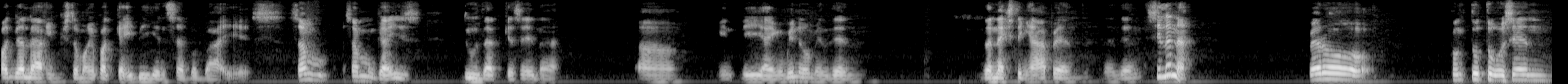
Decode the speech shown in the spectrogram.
pag lalaki gusto makipagkaibigan sa babae is some some guys do that kasi na uh, iiyay uminom and then the next thing happened and then sila na pero kung tutuusin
